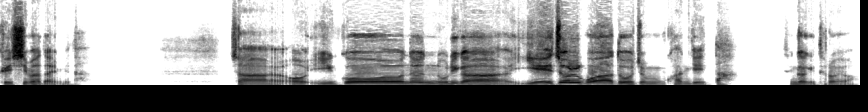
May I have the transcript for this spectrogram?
괘씸하다입니다. 자, 어, 이거는 우리가 예절과도 좀 관계 있다 생각이 들어요.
